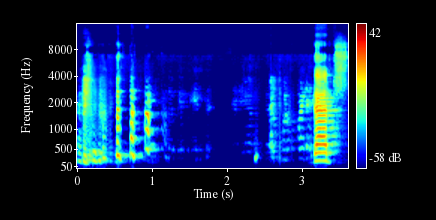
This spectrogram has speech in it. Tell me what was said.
That's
